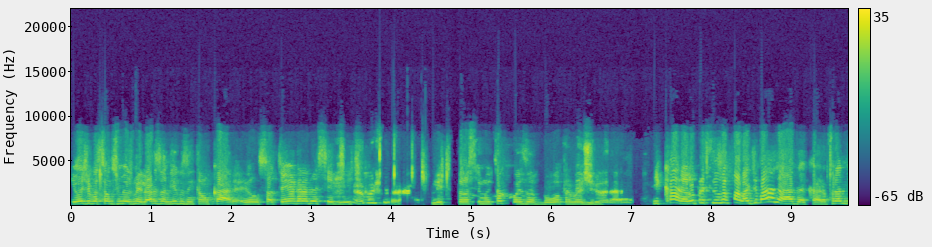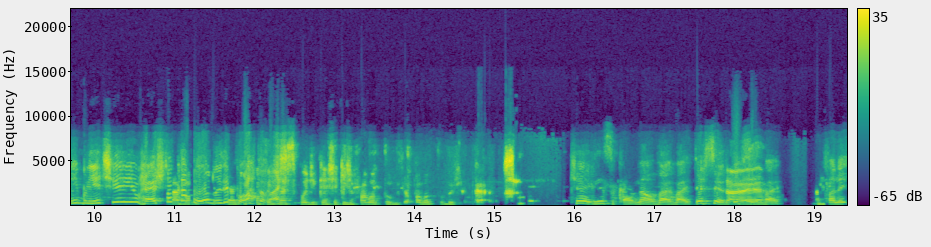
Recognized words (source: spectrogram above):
E hoje você é um dos meus melhores amigos, então, cara, eu só tenho a agradecer, Bleach. Eu vou chorar. Bleach trouxe muita coisa boa pra minha vida. E, cara, eu não preciso falar de mais nada, cara. Pra mim, Bleach e o resto tá acabou, bom. não importa. Mas... Esse podcast aqui já falou tudo, já falou tudo, cara. Que isso, cara? Não, vai, vai. Terceiro, tá, terceiro, é. vai. Falei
